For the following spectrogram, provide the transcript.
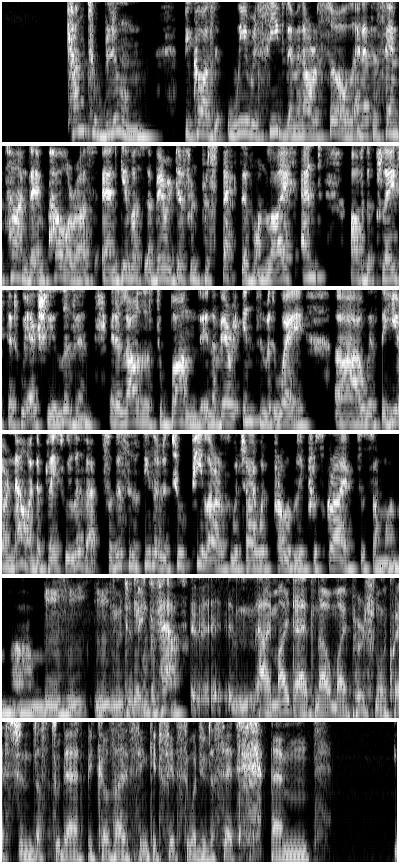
come to bloom because we receive them in our soul and at the same time they empower us and give us a very different perspective on life and of the place that we actually live in it allows us to bond in a very intimate way uh, with the here and now and the place we live at so this is these are the two pillars which i would probably prescribe to someone um, mm-hmm. Mm-hmm. the path uh, i might add now my personal question just to that because i think it fits to what you just said um,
